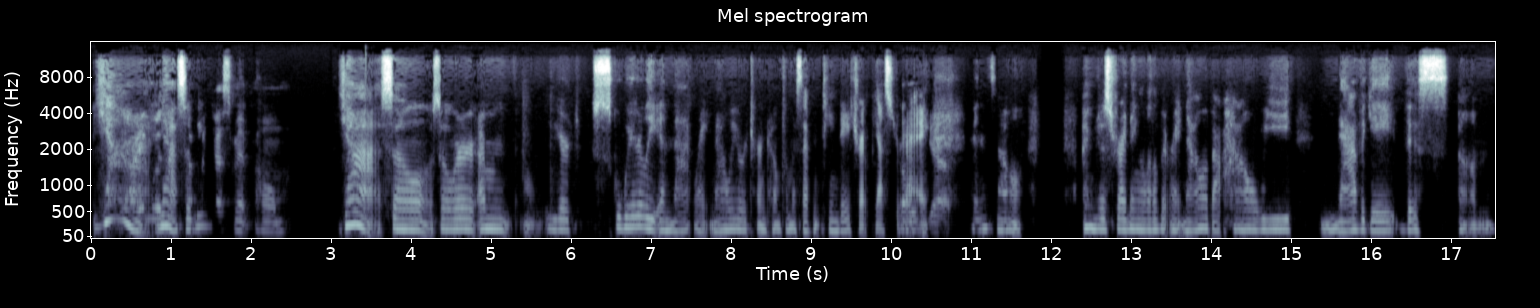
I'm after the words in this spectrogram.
Yeah. was Yeah. So we adjustment home. Yeah, so so we're I'm we are squarely in that right now. We returned home from a 17 day trip Oh, yesterday, yeah. and so I'm just writing a little bit right now about how we navigate this um,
